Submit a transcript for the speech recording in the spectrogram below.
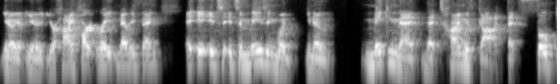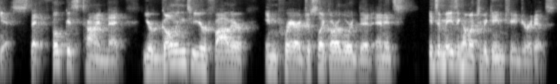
you know, you know, your high heart rate and everything. It, it's it's amazing what, you know, making that that time with God, that focus, that focus time that you're going to your father in prayer, just like our Lord did. And it's it's amazing how much of a game changer it is.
